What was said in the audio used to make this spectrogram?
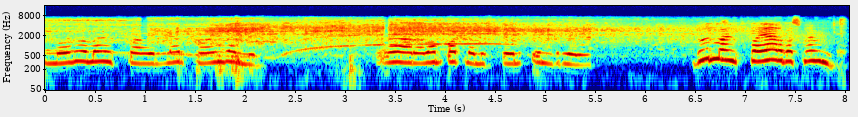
Ne oluyor lan itfaiyeler falan gelmiş. Ha, arabam patlamış. Beni öldürüyorlar. Dur lan itfaiye arabasına bineceğim.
